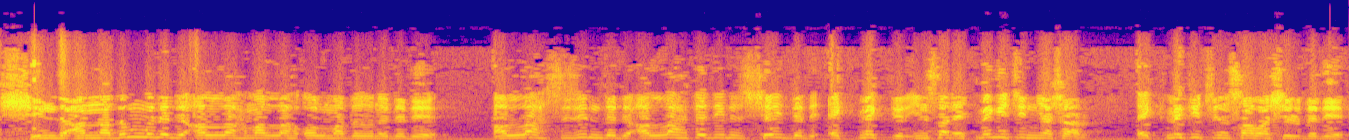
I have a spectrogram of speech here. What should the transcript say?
Şimdi anladın mı dedi Allah mallah olmadığını dedi. Allah sizin dedi Allah dediğiniz şey dedi ekmektir. İnsan ekmek için yaşar. Ekmek için savaşır dedi.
